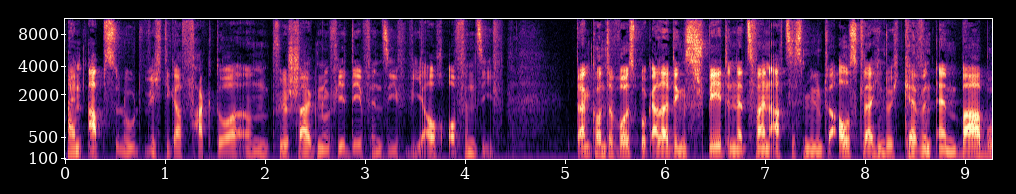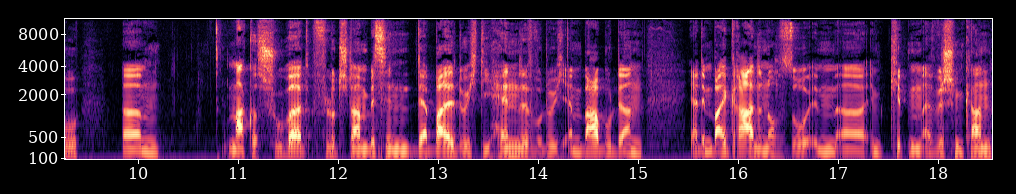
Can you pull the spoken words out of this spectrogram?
ein absolut wichtiger Faktor ähm, für Schalke 04 defensiv wie auch offensiv. Dann konnte Wolfsburg allerdings spät in der 82. Minute ausgleichen durch Kevin M. Babu. Ähm, Markus Schubert flutscht da ein bisschen der Ball durch die Hände, wodurch M. Babu dann ja den Ball gerade noch so im, äh, im Kippen erwischen kann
